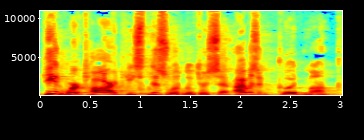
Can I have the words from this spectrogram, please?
He had worked hard. He's, this is what Luther said I was a good monk.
